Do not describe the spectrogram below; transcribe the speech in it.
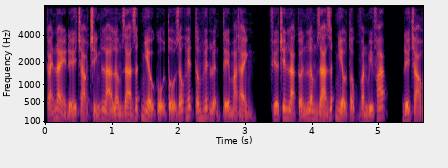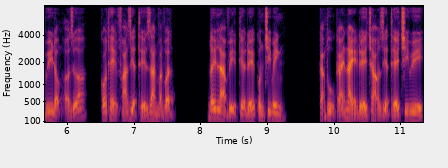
cái này đế trào chính là lâm ra rất nhiều cổ tổ dốc hết tâm huyết luyện tế mà thành, phía trên lạc ấn lâm ra rất nhiều tộc văn bí pháp, đế trào huy động ở giữa, có thể phá diệt thế gian vật vật. Đây là vị kia đế quân chi binh. Cảm thụ cái này đế trào diệt thế chi uy,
